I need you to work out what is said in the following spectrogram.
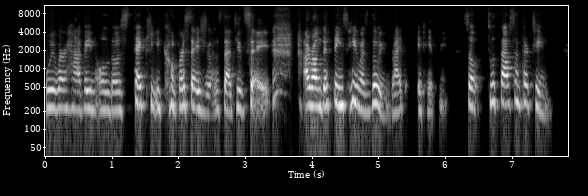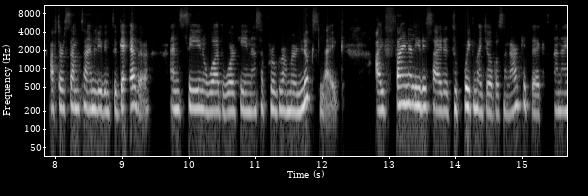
we were having all those techie conversations that you'd say around the things he was doing right it hit me so 2013 after some time living together and seeing what working as a programmer looks like i finally decided to quit my job as an architect and i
